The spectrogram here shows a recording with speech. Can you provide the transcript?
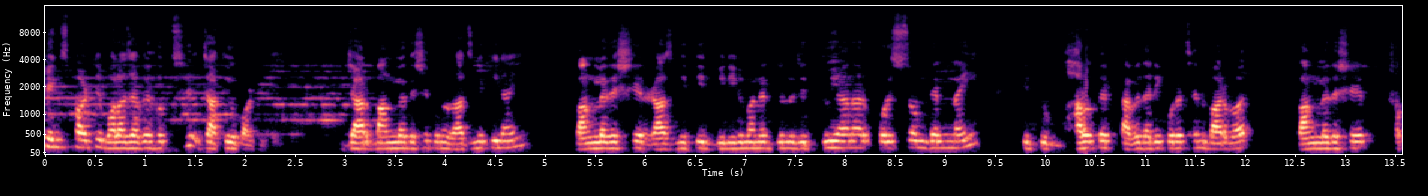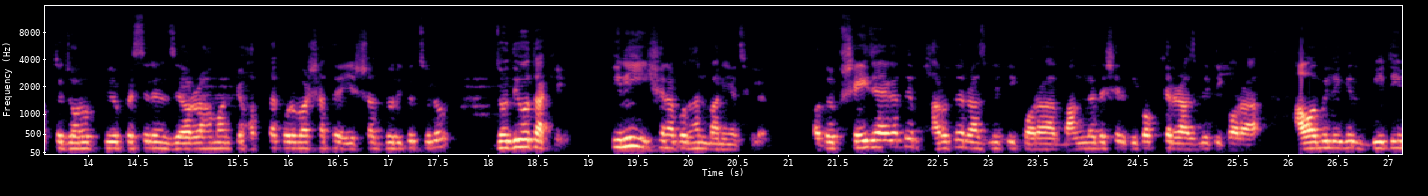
কিংস পার্টি বলা যাবে হচ্ছে জাতীয় পার্টিকে যার বাংলাদেশে কোনো রাজনীতি নাই, বাংলাদেশের রাজনীতির বিনির্মাণের জন্য যে দুই আনার পরিশ্রম দেন নাই, কিন্তু ভারতের তাবেদারি করেছেন বারবার। বাংলাদেশের সবচেয়ে জনপ্রিয় প্রেসিডেন্ট জিয়াউর রহমানকে হত্যা করবার সাথে এরশাদ জড়িত ছিল, যদিও তাকে তিনিই সেনাপ্রধান বানিয়েছিলেন। অতএব সেই জায়গাতে ভারতের রাজনীতি করা, বাংলাদেশের বিপক্ষের রাজনীতি করা, আওয়ামী লীগের বি টিম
